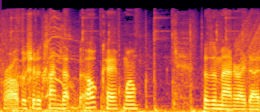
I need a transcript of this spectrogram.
Probably should have timed that... Okay, well... Doesn't matter, I died.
